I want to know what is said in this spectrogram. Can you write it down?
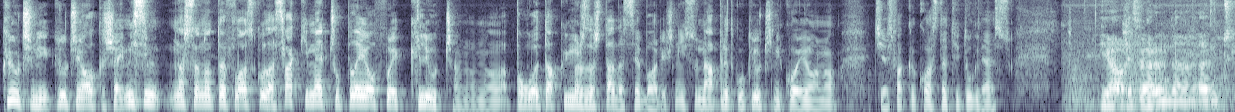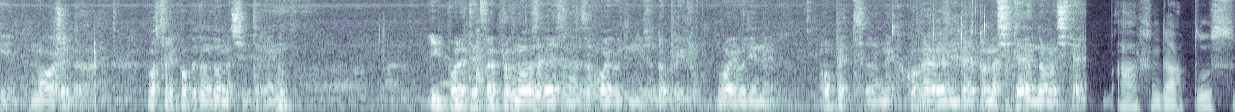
ključni, ključni okršaj. Mislim, znaš, ono, to je floskula, svaki meč u play-offu je ključan, ono, pogotovo ako imaš za šta da se boriš, nisu napretku ključni koji, ono, će svakako ostati tu gde su. Ja opet verujem da Radnički može da ostvari pobedu na domaćem terenu. I pored te tvoje prognoze vezane za Vojvodinu i za dobru igru Vojvodine, opet nekako verujem da je domaći teren domaći teren. A, da, plus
